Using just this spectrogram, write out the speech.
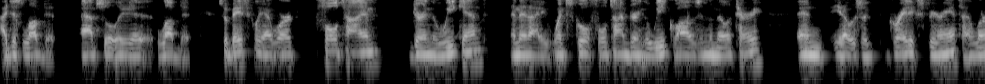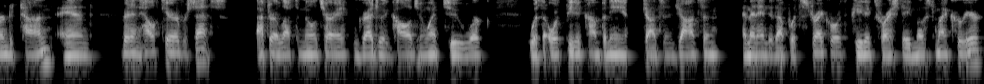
I just loved it. Absolutely uh, loved it. So basically, I worked full time during the weekend, and then I went to school full time during the week while I was in the military. And you know, it was a great experience. I learned a ton, and been in healthcare ever since. After I left the military and graduated college, I went to work with the orthopedic company Johnson & Johnson and then ended up with Stryker Orthopedics where I stayed most of my career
